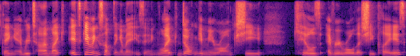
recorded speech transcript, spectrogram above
thing every time like it's giving something amazing. Like don't get me wrong. She kills every role that she plays,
